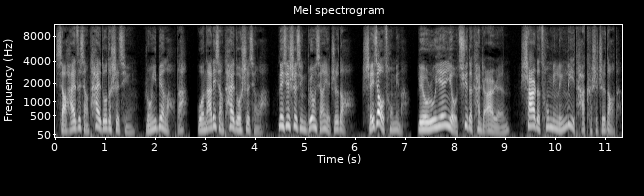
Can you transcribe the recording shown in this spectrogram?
小孩子想太多的事情容易变老的。我哪里想太多事情了？那些事情不用想也知道。谁叫我聪明呢？柳如烟有趣的看着二人，莎儿的聪明伶俐，他可是知道的。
